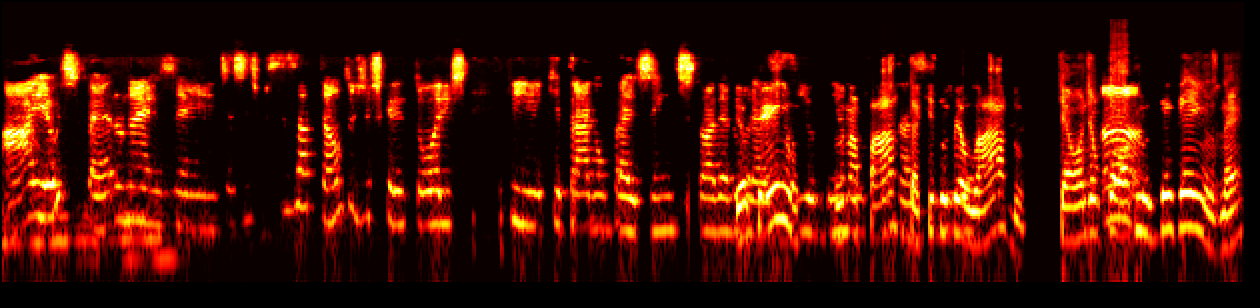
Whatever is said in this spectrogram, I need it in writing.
Ah, eu espero, né, gente? A gente precisa tanto de escritores que, que tragam pra gente história do eu Brasil. Eu tenho uma pasta aqui do meu lado, que é onde eu coloco ah. os desenhos, né?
